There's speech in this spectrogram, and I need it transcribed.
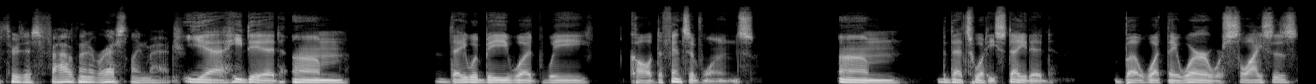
through this five minute wrestling match? Yeah, he did. Um, they would be what we call defensive wounds. Um, that's what he stated. But what they were were slices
